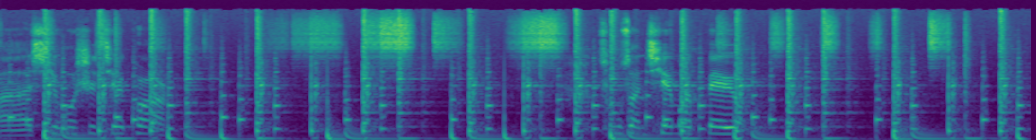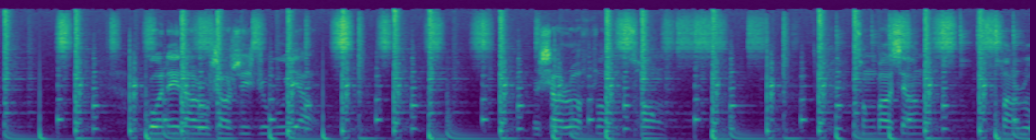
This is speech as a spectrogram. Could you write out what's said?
呃，西红柿切块儿，葱蒜切末备用。锅内倒入少许植物油，烧热放葱，葱爆香，放入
